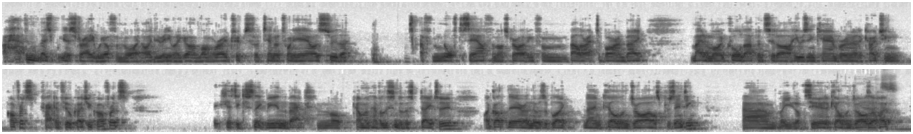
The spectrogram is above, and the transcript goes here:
I happened, as in Australia, we often, I, I do anyway, go on long road trips for 10 or 20 hours through the, uh, from north to south, and I was driving from Ballarat to Byron Bay. Mate of mine called up and said, oh, he was in Canberra and at a coaching conference, track and field coaching conference. He said he could sneak me in the back and I'll come and have a listen to this day two. I got there and there was a bloke named Kelvin Giles presenting. Um, you've obviously heard of Kelvin Giles, I hope.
